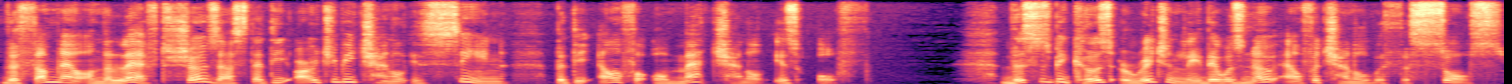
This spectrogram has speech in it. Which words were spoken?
The thumbnail on the left shows us that the RGB channel is seen, but the alpha or matte channel is off. This is because originally there was no alpha channel with this source.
